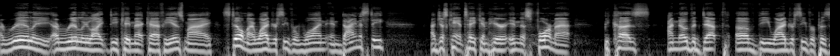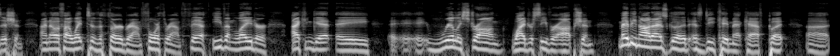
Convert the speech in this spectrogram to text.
I really, I really like DK Metcalf. He is my still my wide receiver one in Dynasty. I just can't take him here in this format because I know the depth of the wide receiver position. I know if I wait to the third round, fourth round, fifth, even later, I can get a a, a really strong wide receiver option. Maybe not as good as DK Metcalf, but uh,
